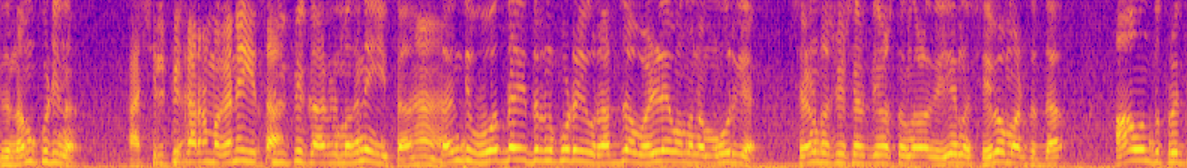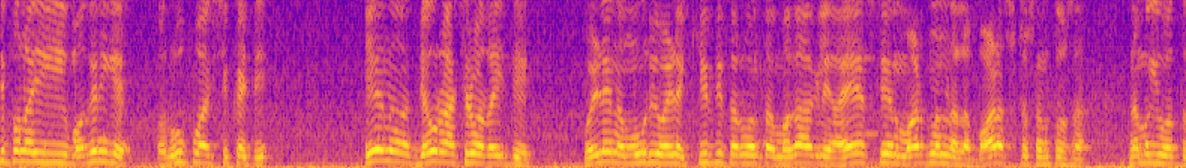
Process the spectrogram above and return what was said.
ಇದು ನಮ್ಮ ಕುಡಿನ. ಆ ಶಿಲ್ಪಿಕಾರನ ಮಗನೇ ಈತ. ಶಿಲ್ಪಿಕಾರನ ಮಗನೇ ಈತ. ತಂದಿ ಓದ್ದ ಇದ್ರೂ ಕೂಡ ಇವ್ರ ಅಜ್ಜ ಒಳ್ಳೆ ಒಂದು ನಮ್ಮ ಊರಿಗೆ ಶರಣಬಸವೇಶ್ವರ ದೇವಸ್ಥಾನದೊಳಗೆ ಏನು ಸೇವೆ ಮಾಡ್ತಿದ್ದ ಆ ಒಂದು ಪ್ರತಿಫಲ ಈ ಮಗನಿಗೆ ರೂಪವಾಗಿ ಸಿಕ್ಕೈತಿ. ಏನು ದೇವ್ರ ಆಶೀರ್ವಾದ ಐತಿ. ಒಳ್ಳೆ ನಮ್ಮ ಊರಿಗೆ ಒಳ್ಳೆ ಕೀರ್ತಿ ತರುವಂಥ ಮಗ ಆಗಲಿ ಐ ಎಸ್ ಏನು ಮಾಡ್ದನಲ್ಲ ಭಾಳಷ್ಟು ಸಂತೋಷ. ನಮಗೆ ಇವತ್ತು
